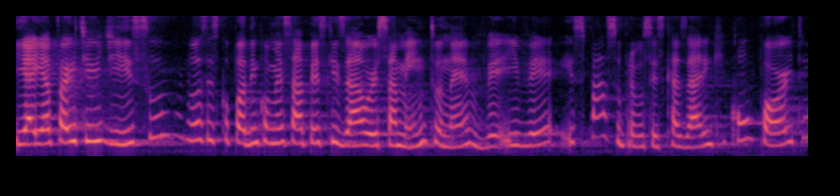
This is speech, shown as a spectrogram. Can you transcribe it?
E aí, a partir disso, vocês podem começar a pesquisar o orçamento, né? E ver espaço para vocês casarem que comportem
